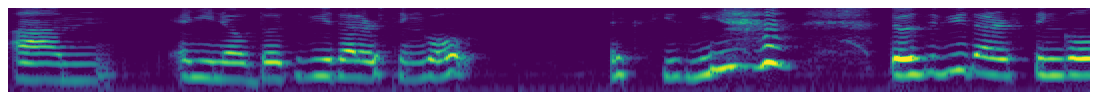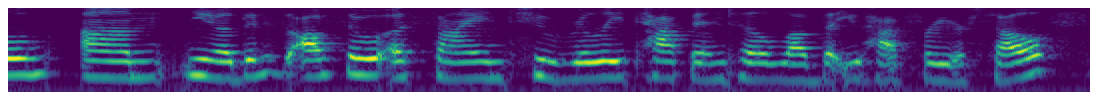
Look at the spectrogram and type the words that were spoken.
Um, and, you know, those of you that are single, excuse me, those of you that are single, um, you know, this is also a sign to really tap into the love that you have for yourself.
